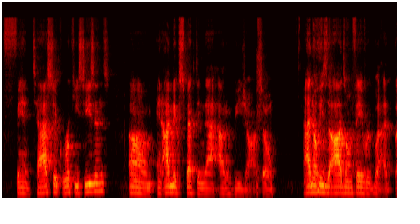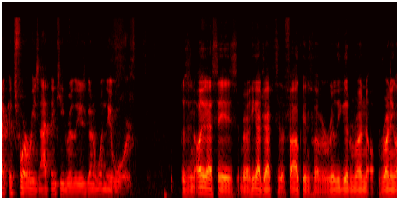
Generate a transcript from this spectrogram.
fantastic rookie seasons. Um, and I'm expecting that out of Bijan. So I know he's the odds-on favorite, but I, like it's for a reason. I think he really is going to win the award. Listen, all you gotta say is, bro, he got drafted to the Falcons, who have a really good run, running,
